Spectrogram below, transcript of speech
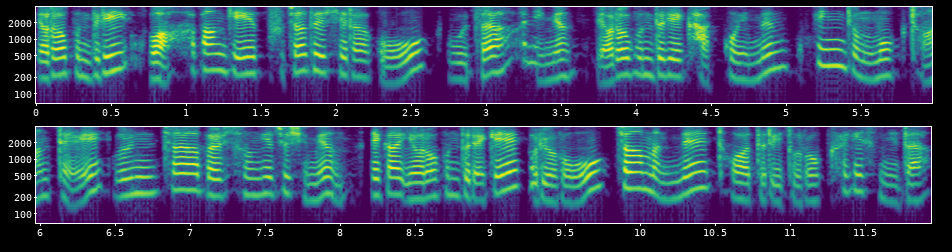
여러분들이 와 하반기에 부자 되시라고 부자 아니면 여러분들이 갖고 있는 코인 종목 저한테 문자 발송해 주시면 제가 여러분들에게 무료로 점 안내 도와드리도록 하겠습니다.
